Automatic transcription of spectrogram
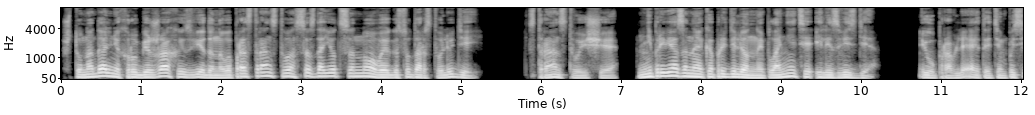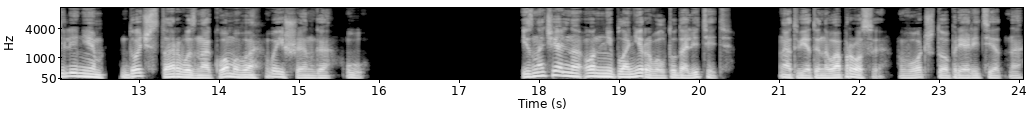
что на дальних рубежах изведанного пространства создается новое государство людей, странствующее, не привязанное к определенной планете или звезде. И управляет этим поселением дочь старого знакомого Вейшенга У. Изначально он не планировал туда лететь. Ответы на вопросы — вот что приоритетно.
